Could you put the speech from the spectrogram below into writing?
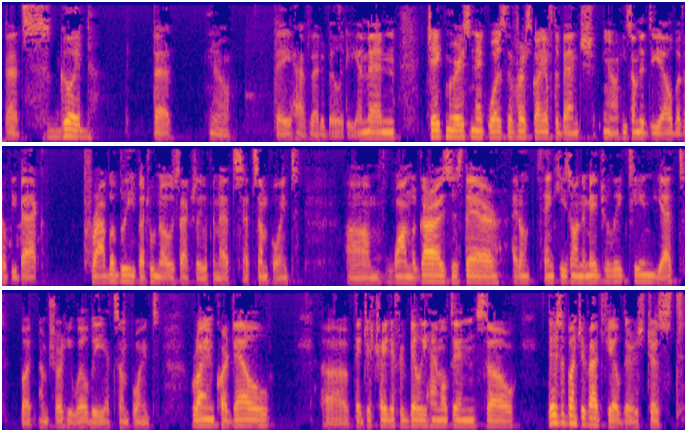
that's good that, you know, they have that ability. And then Jake Marisnick was the first guy off the bench. You know, he's on the DL, but he'll be back probably, but who knows actually with the Mets at some point. Um, Juan Lagares is there. I don't think he's on the major league team yet, but I'm sure he will be at some point. Ryan Cordell, uh, they just traded for Billy Hamilton. So there's a bunch of outfielders, just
